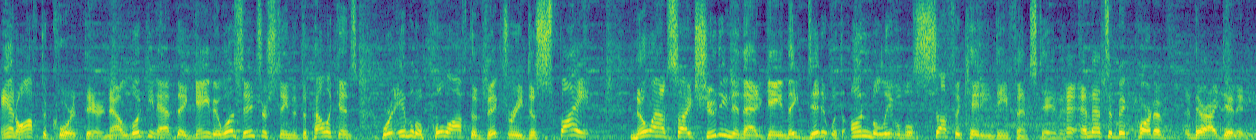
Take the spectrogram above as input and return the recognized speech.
and off the court there. Now, looking at that game, it was interesting that the Pelicans were able to pull off the victory despite no outside shooting in that game. They did it with unbelievable, suffocating defense, David. And that's a big part of their identity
